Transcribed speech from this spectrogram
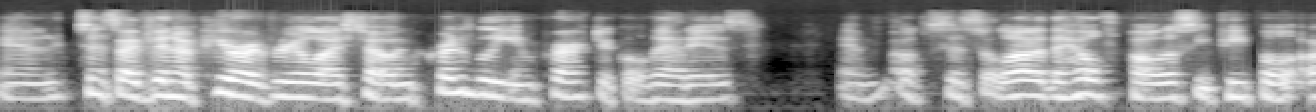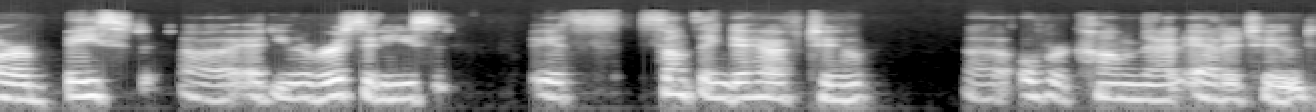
And since I've been up here, I've realized how incredibly impractical that is. And uh, since a lot of the health policy people are based uh, at universities, it's something to have to uh, overcome that attitude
